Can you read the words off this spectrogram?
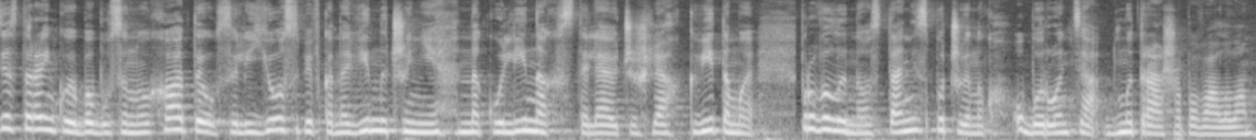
Зі старенької бабусиної хати у селі Йосипівка на Вінничині на колінах, стеляючи шлях квітами, провели на останній спочинок оборонця Дмитра Шаповалова.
